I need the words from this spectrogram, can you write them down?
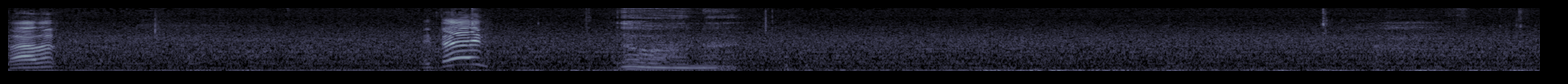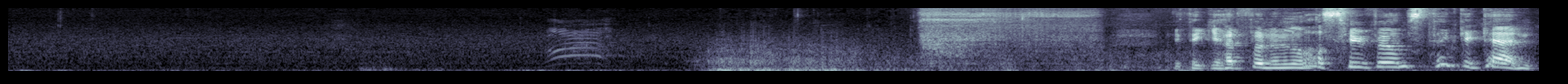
Violet. Hey, babe. Oh no. You think you had fun in the last two films? Think again.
